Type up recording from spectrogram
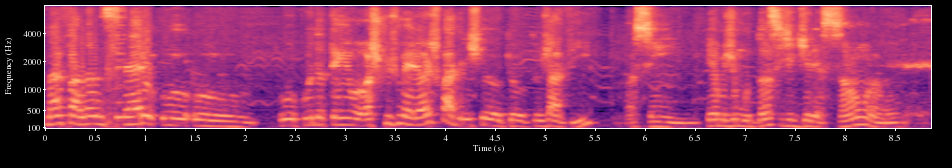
Mas falando sério, o, o, o Kuda tem, eu acho que os melhores quadrinhos que eu, que eu, que eu já vi, assim, em termos de mudança de direção, é,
